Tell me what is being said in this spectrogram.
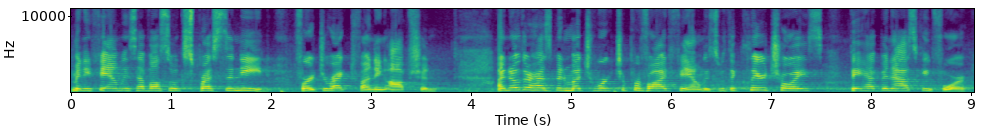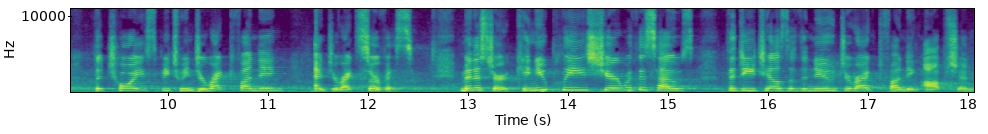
Many families have also expressed the need for a direct funding option. I know there has been much work to provide families with a clear choice they have been asking for, the choice between direct funding and direct service. Minister, can you please share with this House the details of the new direct funding option?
